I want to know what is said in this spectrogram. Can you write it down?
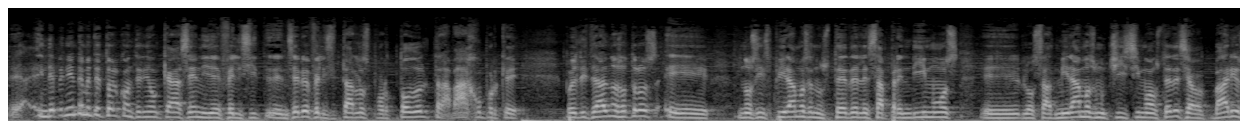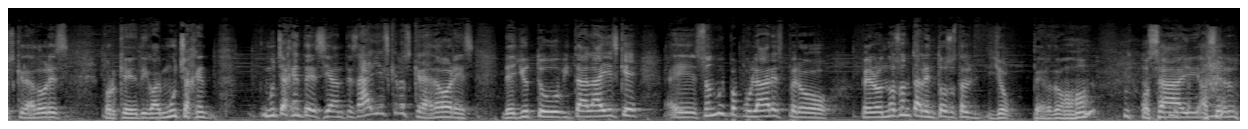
eh, independientemente de todo el contenido que hacen y de en serio felicitarlos por todo el trabajo, porque pues literal nosotros eh, nos inspiramos en ustedes, les aprendimos, eh, los admiramos muchísimo a ustedes y a varios creadores, porque digo, hay mucha gente... Mucha gente decía antes, ay, es que los creadores de YouTube y tal, ay, es que eh, son muy populares, pero, pero no son talentosos. Tal. Y yo, perdón. O sea, y hacer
